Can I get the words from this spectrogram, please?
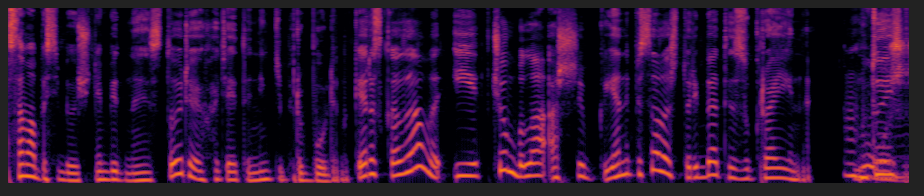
Сама по себе очень обидная история, хотя это не кибербуллинг. Я рассказала, и в чем была ошибка? Я написала, что ребята из Украины. Ну, то есть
